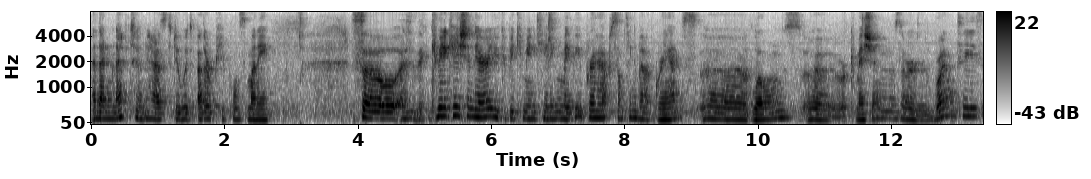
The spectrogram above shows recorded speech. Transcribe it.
And then Neptune has to do with other people's money so uh, communication there, you could be communicating maybe perhaps something about grants, uh, loans, uh, or commissions, or royalties.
